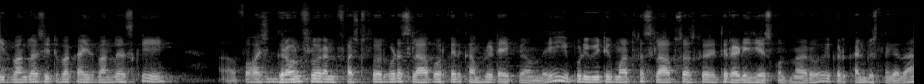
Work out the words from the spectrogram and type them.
ఐదు బంగ్లాస్ ఇటుపక్క ఐదు బంగ్లాస్కి first ground floor and first floor కూడా స్లాబ్ వర్క్ అయితే కంప్లీట్ అయిపోయింది. ఇప్పుడు వీటికి మాత్రం స్లాబ్ సబ్స్క్రైబ్ అయితే రెడీ చేసుకుంటున్నారు. ఇక్కడ కనిపిస్తుంది కదా.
